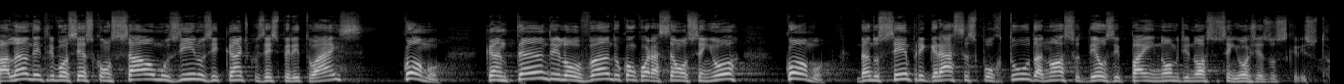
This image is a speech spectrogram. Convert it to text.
falando entre vocês com salmos, hinos e cânticos espirituais. Como? Cantando e louvando com coração ao Senhor. Como? Dando sempre graças por tudo a nosso Deus e Pai, em nome de nosso Senhor Jesus Cristo.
